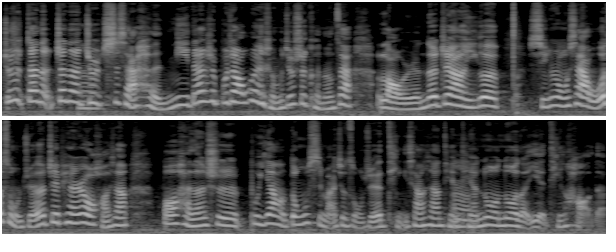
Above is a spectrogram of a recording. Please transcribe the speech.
就是真的真的就是吃起来很腻，但是不知道为什么，就是可能在老人的这样一个形容下，我总觉得这片肉好像包含的是不一样的东西嘛，就总觉得挺香香甜甜糯糯的，也挺好的。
